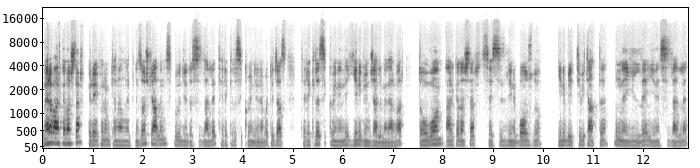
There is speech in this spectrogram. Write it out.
Merhaba arkadaşlar, Grey Ekonomi kanalına hepiniz hoş geldiniz. Bu videoda sizlerle TR Classic Coin'ine bakacağız. TR Classic Coin'inde yeni güncellemeler var. Dovon arkadaşlar sessizliğini bozdu. Yeni bir tweet attı. Bununla ilgili de yine sizlerle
